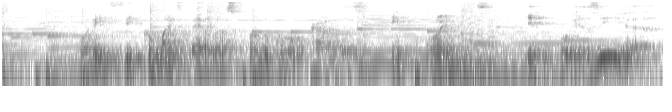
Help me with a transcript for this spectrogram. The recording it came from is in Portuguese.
porém ficam mais belas quando colocadas em poemas e poesias.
